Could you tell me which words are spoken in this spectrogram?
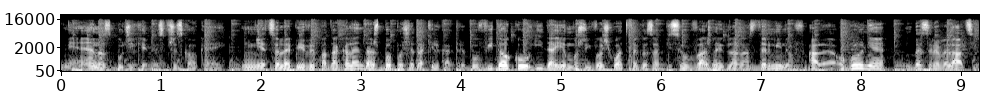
Nie, no z budzikiem jest wszystko ok. Nieco lepiej wypada kalendarz, bo posiada kilka trybów widoku i daje możliwość łatwego zapisu ważnych dla nas terminów, ale ogólnie bez rewelacji.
